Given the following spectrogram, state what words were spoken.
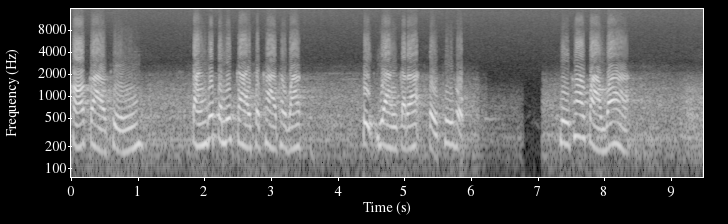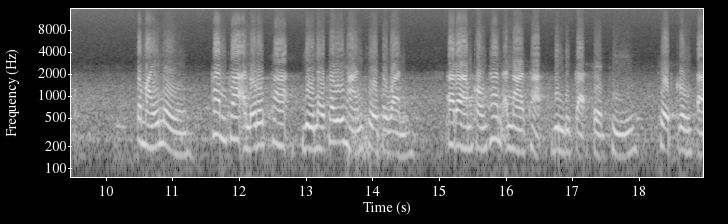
ขอกล่าวถึง สังยุตตนิกายสขาทวัตปิยังกระสูตรที่หก มีข้อความว่า สมัยหนึ่ง ท่านพระอนุรุทธะอยู่ในพระวิหารเชตวัน อารามของท่านอนาถบินดิกะเศรษฐี เขตกรุงสา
